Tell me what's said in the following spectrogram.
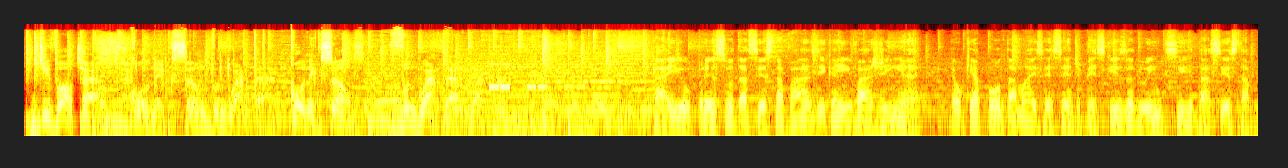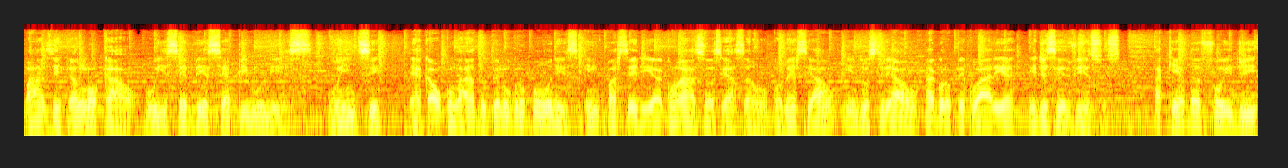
De volta. Conexão Vanguarda. Conexão Vanguarda. Caiu o preço da cesta básica em Varginha. É o que aponta a mais recente pesquisa do Índice da Cesta Básica Local, o ICB-CEP Unis. O índice é calculado pelo Grupo Unis em parceria com a Associação Comercial, Industrial, Agropecuária e de Serviços. A queda foi de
